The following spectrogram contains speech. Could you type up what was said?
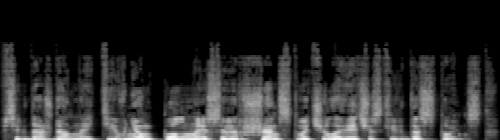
всегда ждал найти в нем полное совершенство человеческих достоинств.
